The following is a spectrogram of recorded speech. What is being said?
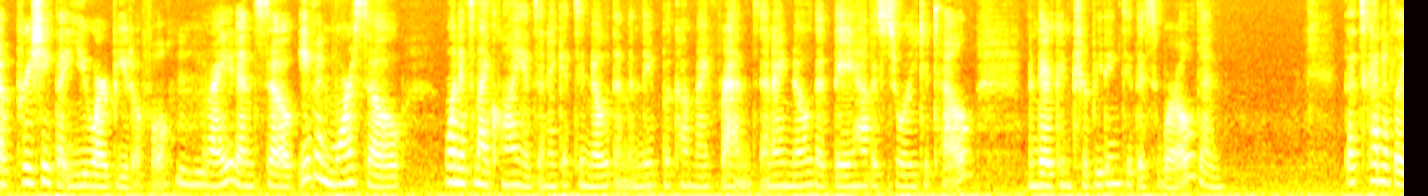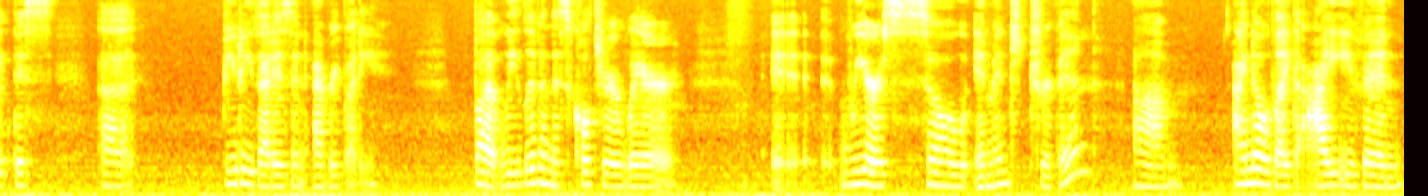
appreciate that you are beautiful, mm-hmm. right? And so, even more so, when it's my clients and I get to know them and they've become my friends and I know that they have a story to tell and they're contributing to this world and that's kind of like this uh, beauty that is in everybody. But we live in this culture where it, we are so image driven. Um, I know, like, I even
